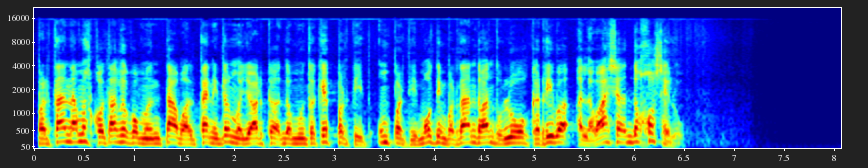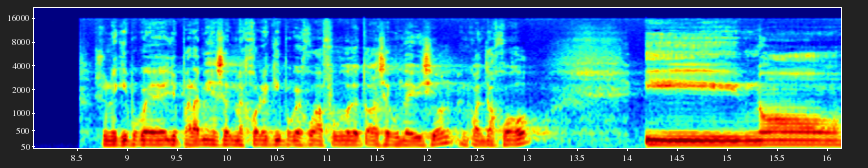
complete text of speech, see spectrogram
Per tant, hem escoltat que comentava el tècnic del Mallorca damunt aquest partit, un partit molt important davant un Lugo que arriba a la baixa de José Lu. Es un equipo que yo, para mí es el mejor equipo que juega fútbol de toda la segunda división en cuanto a juego y no,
